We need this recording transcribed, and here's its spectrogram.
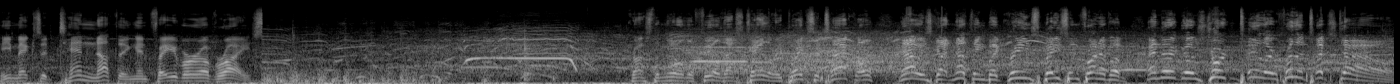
He makes it 10 0 in favor of Rice. Across the middle of the field, that's Taylor. He breaks a tackle. Now he's got nothing but green space in front of him. And there goes Jordan Taylor for the touchdown.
